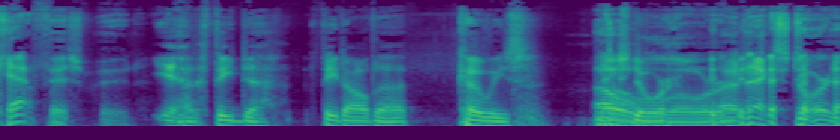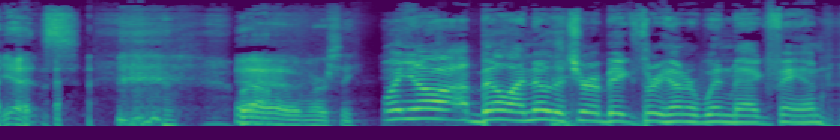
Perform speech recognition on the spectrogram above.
Catfish food. Yeah, to feed the, feed all the coeys next oh, door. Lord. Next door, yes. Well, mercy. Well, you know, uh, Bill, I know that you're a big 300 Win Mag fan.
